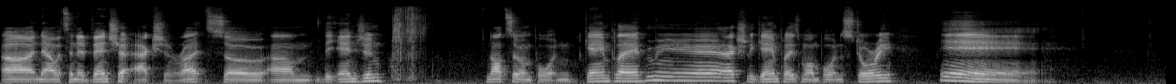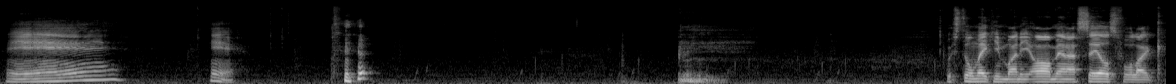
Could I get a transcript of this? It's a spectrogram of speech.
Uh, now, it's an adventure action, right? So, um, the engine not so important. Gameplay, meh, actually gameplay is more important. Story, yeah, yeah, yeah. We're still making money. Oh man, our sales for like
